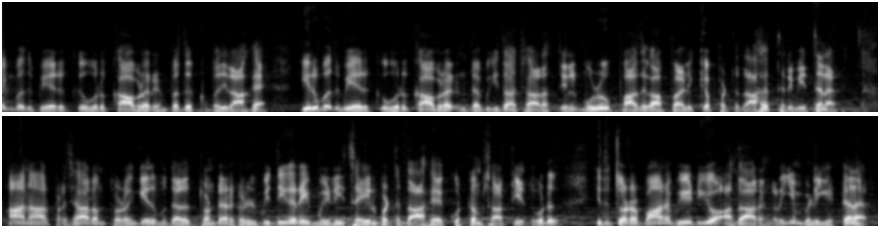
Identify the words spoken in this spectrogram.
ஐம்பது பேருக்கு ஒரு காவலர் என்பதற்கு பதிலாக இருபது பேருக்கு ஒரு காவலர் என்ற விகிதாச்சாரத்தில் முழு பாதுகாப்பு அளிக்கப்பட்டதாக தெரிவித்தனர். ஆனால் பிரச்சாரம் தொடங்கியது முதல் தொண்டர்கள் விதிகளை மீறி செயல்பட்டதாக குற்றம் சாட்டியதோடு இது தொடர்பான வீடியோ ஆதாரங்களையும் வெளியிட்டனர்.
